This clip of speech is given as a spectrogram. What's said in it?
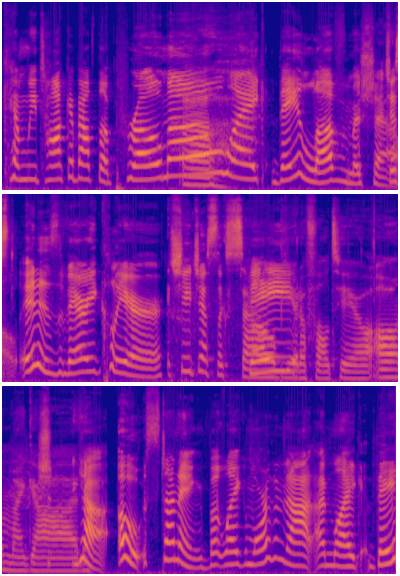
can we talk about the promo? like they love Michelle. Just- it is very clear. She just looks so They- beautiful too. Oh my god. Yeah. Oh, stunning. But like more than that, I'm like they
